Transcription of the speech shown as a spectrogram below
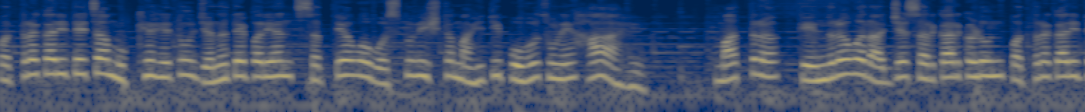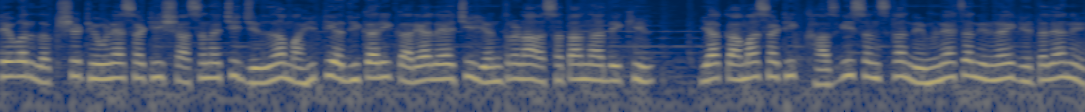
पत्रकारितेचा मुख्य हेतू जनतेपर्यंत सत्य व वस्तुनिष्ठ माहिती पोहोचणे हा आहे. मात्र केंद्र व राज्य सरकारकडून पत्रकारितेवर लक्ष ठेवण्यासाठी शासनाची जिल्हा माहिती अधिकारी कार्यालयाची यंत्रणा असताना देखील या कामासाठी खासगी संस्था नेमण्याचा निर्णय घेतल्याने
